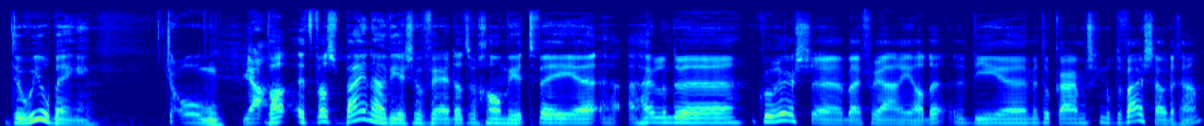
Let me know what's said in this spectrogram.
de wheelbanging. Ja. Wa- het was bijna weer zover dat we gewoon weer twee eh, huilende coureurs eh, bij Ferrari hadden, die met elkaar misschien op de vuist zouden gaan.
